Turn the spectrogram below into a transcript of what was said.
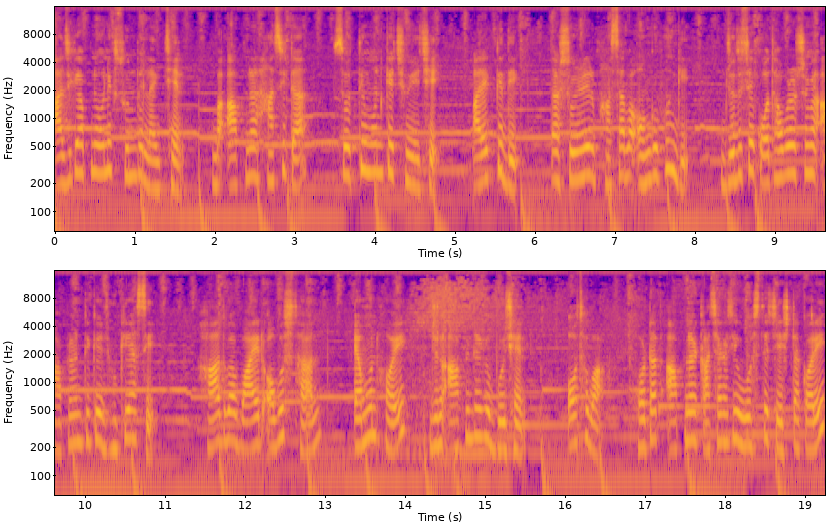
আজকে আপনি অনেক সুন্দর লাগছেন বা আপনার হাসিটা সত্যি মনকে ছুঁয়েছে। আরেকটি দিক, তার শরীরের ভাষা বা অঙ্গভঙ্গি, যদি সে কথা বলার সময় আপনার দিকে ঝুঁকে আসে, হাত বা পায়ের অবস্থান এমন হয় যেন আপনি তাকে বোঝেন অথবা হঠাৎ আপনার কাছাকাছি বসতে চেষ্টা করে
